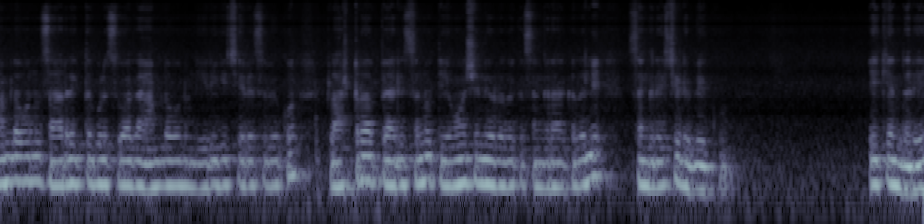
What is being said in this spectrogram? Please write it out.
ಆಮ್ಲವನ್ನು ಸಾರಯುಕ್ತಗೊಳಿಸುವಾಗ ಆಮ್ಲವನ್ನು ನೀರಿಗೆ ಸೇರಿಸಬೇಕು. ಪ್ಲಾಸ್ಟರ್ ಆಫ್ ಪ್ಯಾರಿಸನ್ನು ತೇವಾಂಶ ನಿರೋಧಕ ಸಂಗ್ರಾಹಕದಲ್ಲಿ ಸಂಗ್ರಹಿಸಿಡಬೇಕು. ಏಕೆಂದರೆ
